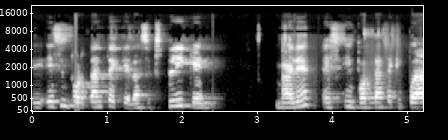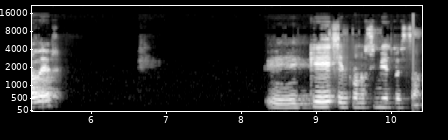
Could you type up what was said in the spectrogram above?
eh, es importante que las expliquen, ¿vale? Es importante que pueda ver que el conocimiento está,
